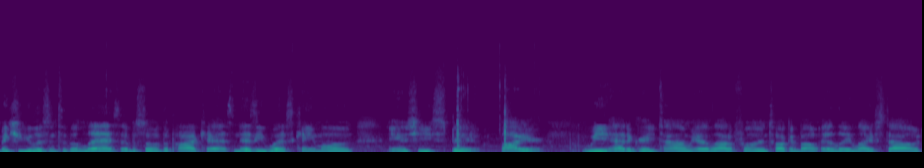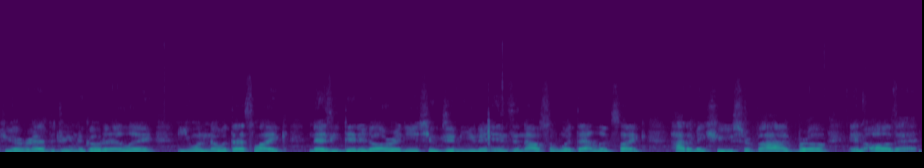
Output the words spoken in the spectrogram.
Make sure you listen to the last episode of the podcast. Nezzy West came on and she spit fire we had a great time. We had a lot of fun talking about LA lifestyle. If you ever had the dream to go to LA and you want to know what that's like, Nezzy did it already, and she'll give you the ins and outs of what that looks like, how to make sure you survive, bro, and all that.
